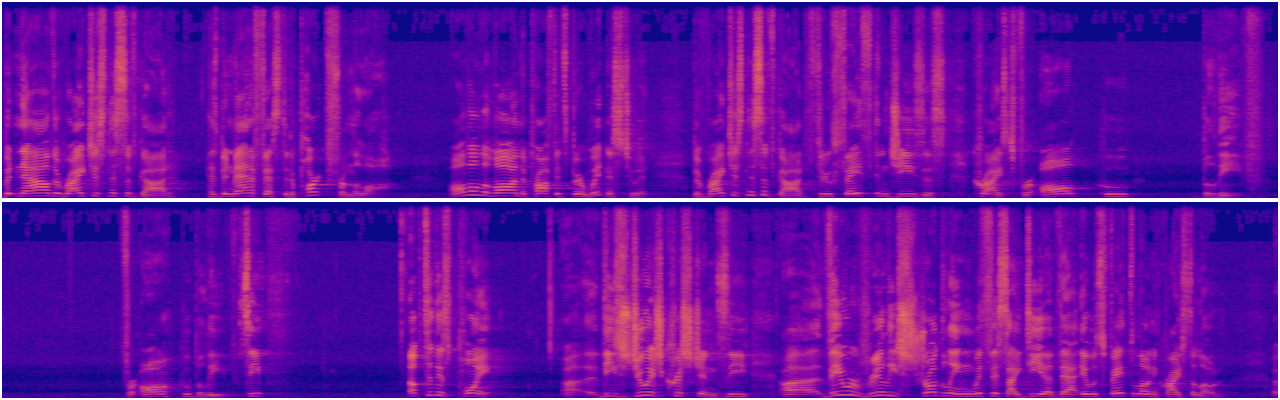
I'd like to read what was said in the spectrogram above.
But now the righteousness of God has been manifested apart from the law. Although the law and the prophets bear witness to it, the righteousness of God through faith in Jesus Christ for all who believe. For all who believe. See, up to this point, uh, these Jewish Christians, the, uh, they were really struggling with this idea that it was faith alone in Christ alone. Uh,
